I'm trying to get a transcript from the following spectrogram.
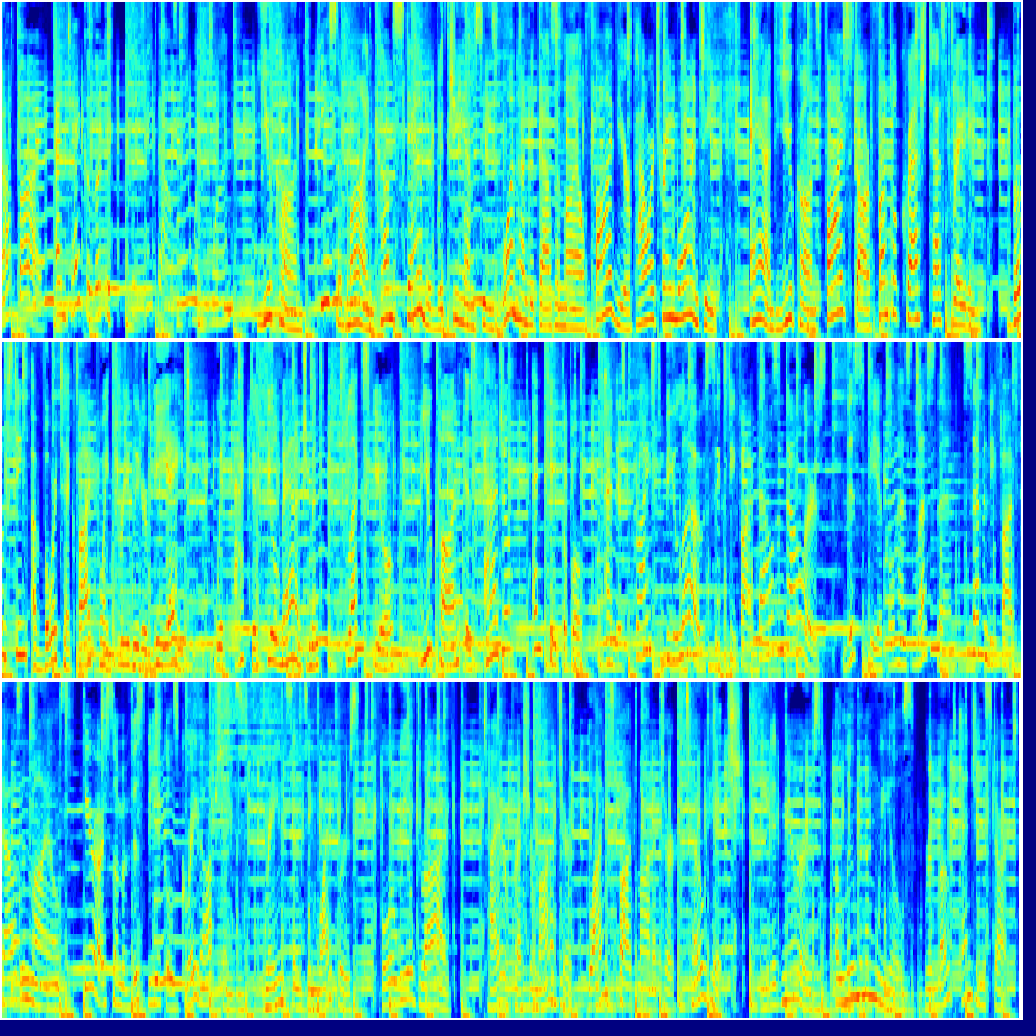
Stop by and take a look at the 2021 Yukon. Peace of mind comes standard with GMC's 100,000-mile, five-year powertrain warranty and Yukon's five-star frontal crash test rating. Boasting a Vortec 5.3-liter V8 with active fuel management, flex fuel, Yukon is agile and capable and is priced below $65,000. This vehicle has less than 75,000 miles. Here are some of this vehicle's great options. Rain sensing wipers, four-wheel drive, tire pressure monitor, blind spot monitor, tow hitch, heated mirrors, aluminum wheels, remote engine start,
